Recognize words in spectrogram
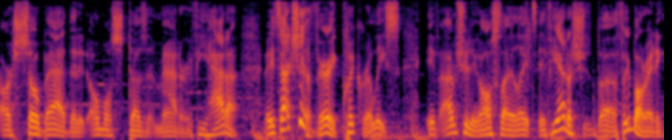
are so bad that it almost doesn't matter. If he had a, it's actually a very quick release. If I'm shooting all slide lates, if he had a uh, three ball rating,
